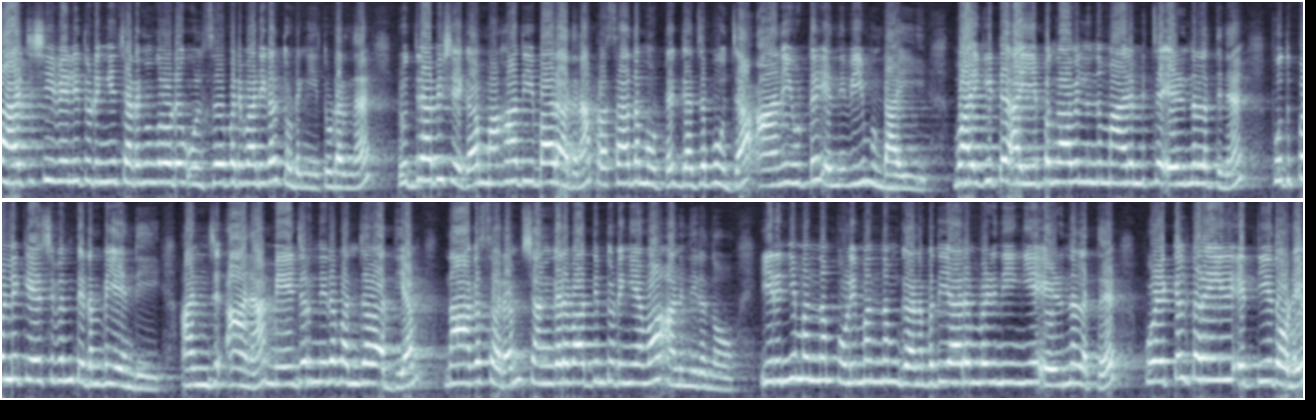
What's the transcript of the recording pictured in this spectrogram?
കാഴ്ചശീവേലി തുടങ്ങിയ ചടങ്ങുകളോട് ഉത്സവ പരിപാടികൾ തുടങ്ങി. തുടർന്ന് രുദ്രാഭിഷേകം മഹാദീപാരാധന പ്രസാദമൂട്ട് ഗജപൂജ ആനയൂട്ട് എന്നിവയും ഉണ്ടായി. വൈകിട്ട് അയ്യപ്പങ്കാവിൽ നിന്നും ആരംഭിച്ച എഴുന്നള്ളത്തിന് പുതുപ്പള്ളി കേശവൻ തിടമ്പിയേന്തി. അഞ്ച് ആന മേജർ നിര പഞ്ചവാദ്യം നാഗസ്വരം ശങ്കരവാദ്യം തുടങ്ങിയവ അണിനിരന്നു. ഇരിഞ്ഞിമന്നം പുളിമന്നം ഗണപതിയാരം വഴി നീങ്ങിയ എഴുന്നള്ളത്ത് പുഴയ്ക്കൽ തറയിൽ എത്തിയതോടെ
